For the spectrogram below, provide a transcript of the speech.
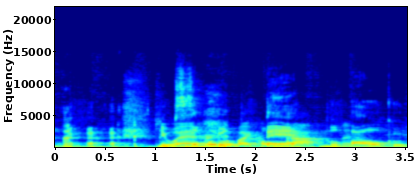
que o Everton vai comprar. no né? palco.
